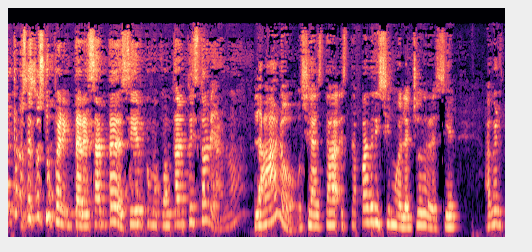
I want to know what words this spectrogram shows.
un proceso súper interesante decir, como contar tu historia, ¿no? Claro, o sea, está, está padrísimo el hecho de decir, a ver,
